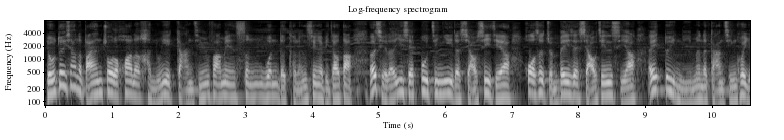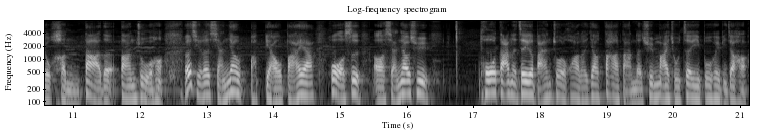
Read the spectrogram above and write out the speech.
有对象的白羊座的话呢，很容易感情方面升温的可能性会比较大，而且呢，一些不经意的小细节啊，或者是准备一些小惊喜啊，哎，对你们的感情会有很大的帮助哈。而且呢，想要啊表白啊，或者是呃想要去。脱单的这个白羊座的话呢，要大胆的去迈出这一步会比较好，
